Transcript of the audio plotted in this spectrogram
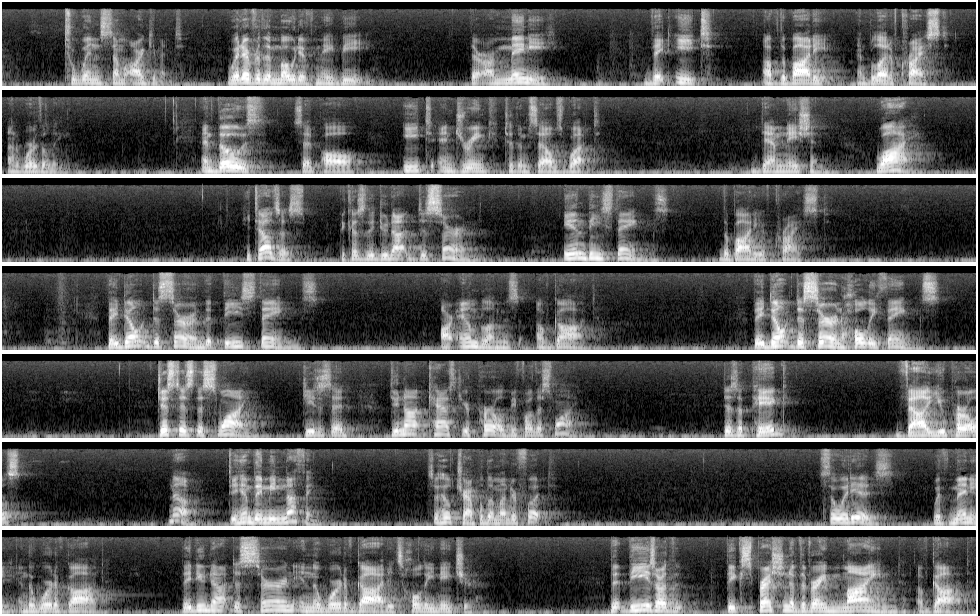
to win some argument, whatever the motive may be. There are many that eat of the body and blood of Christ unworthily. And those, said Paul, eat and drink to themselves what? Damnation. Why? He tells us because they do not discern in these things the body of Christ. They don't discern that these things are emblems of God. They don't discern holy things. Just as the swine, Jesus said, Do not cast your pearl before the swine. Does a pig value pearls? No. To him, they mean nothing. So he'll trample them underfoot. So it is with many in the Word of God. They do not discern in the Word of God its holy nature. That these are the, the expression of the very mind of God.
